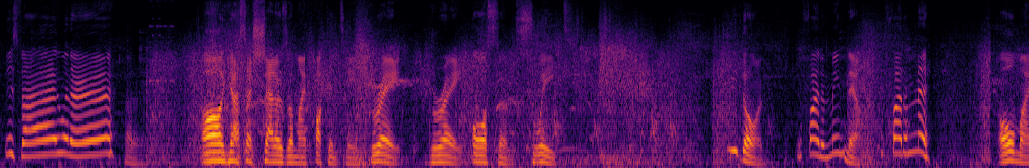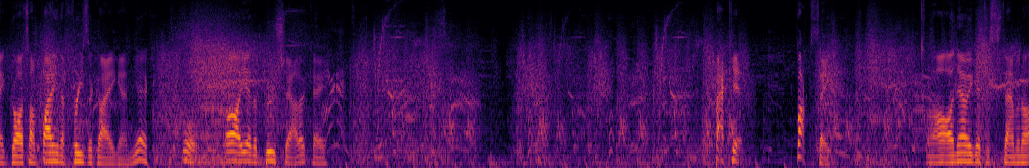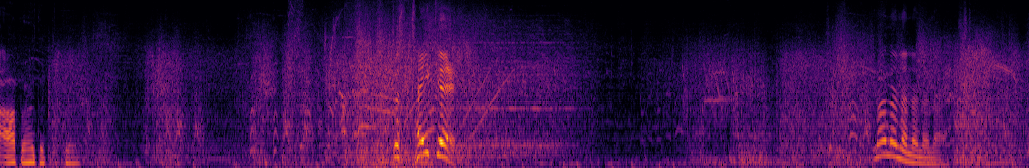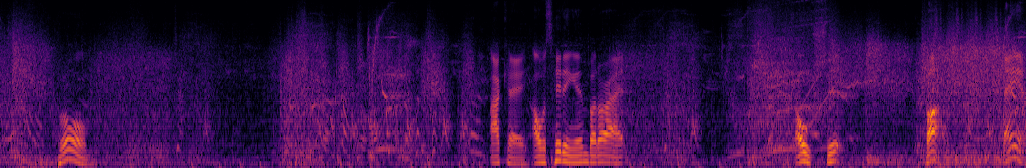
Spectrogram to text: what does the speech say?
This fight, winner. I don't know. Oh, yes, the shadows of my fucking team. Great. Great. Awesome. Sweet. What are you doing? You're fighting me now. You're fighting me. Oh my god, so I'm fighting the Frieza guy again. Yeah, cool. Oh yeah, the boo shout. Okay. Back hit. Fuck's sake. Oh, now he gets his stamina up. Just take it. No, no, no, no, no, no. Boom. Okay, I was hitting him, but alright. Oh shit. Fuck. Damn.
